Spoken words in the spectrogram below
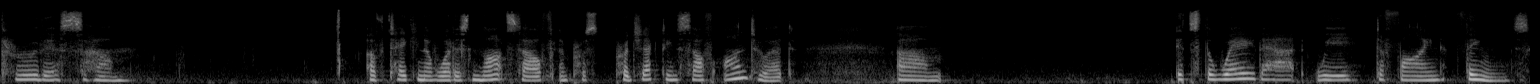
through this um, of taking of what is not self and pro- projecting self onto it, um, it's the way that we define things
